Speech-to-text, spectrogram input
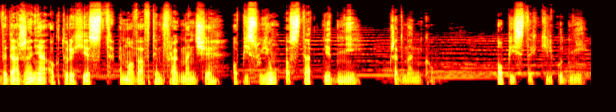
Wydarzenia, o których jest mowa w tym fragmencie, opisują ostatnie dni przed męką. Opis tych kilku dni.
